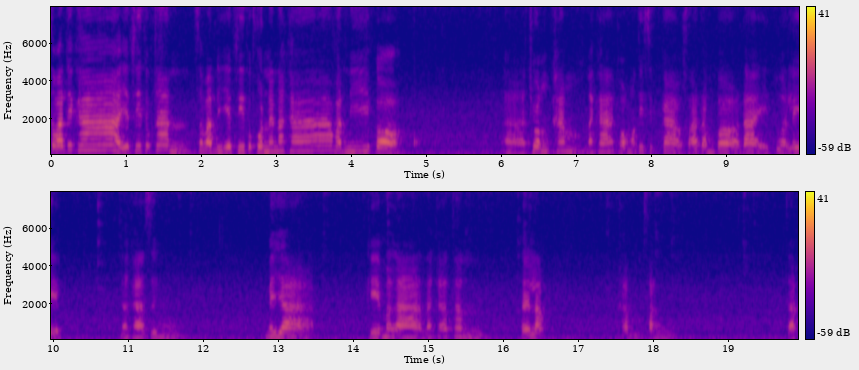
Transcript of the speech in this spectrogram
สวัสดีค่ะ FC ทุกท่าน สวัสดี FC ทุกคนเลยนะคะ วันนี้ก็ช่วงค่ำนะคะ ของวันที่ 19 สาวดำก็ได้ตัวเลขนะคะ ซึ่งแม่ย่าเขมาลานะคะ ท่านได้รับคำสั่ง จาก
